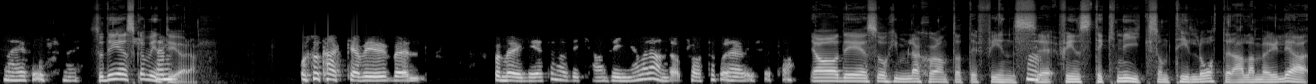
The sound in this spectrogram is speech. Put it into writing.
Nej, usch nej. Så det ska vi inte Men- göra. Och så tackar vi väl för möjligheten att vi kan ringa varandra och prata på det här viset. Då. Ja, det är så himla skönt att det finns, Mm. eh, finns teknik som tillåter alla möjliga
